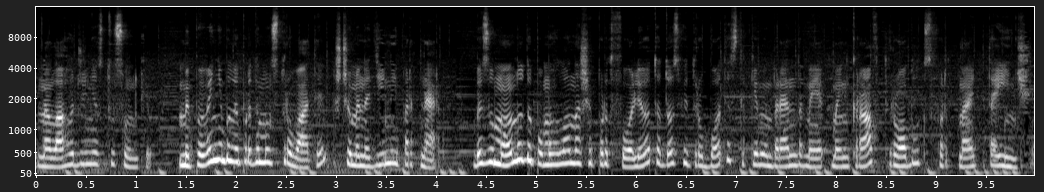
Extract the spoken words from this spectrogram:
налагодження стосунків. Ми повинні були продемонструвати, що ми надійний партнер. Безумовно, допомогло наше портфоліо та досвід роботи з такими брендами, як Minecraft, Roblox, Fortnite та інші.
